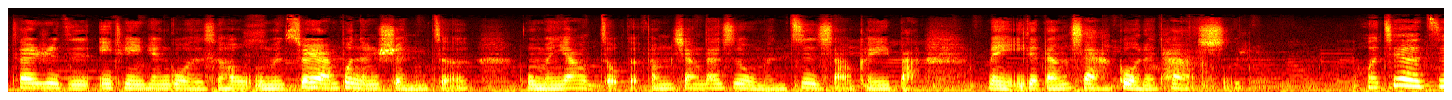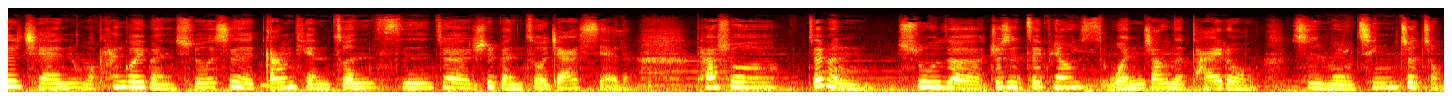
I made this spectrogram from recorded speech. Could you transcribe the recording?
在日子一天一天过的时候，我们虽然不能选择我们要走的方向，但是我们至少可以把每一个当下过得踏实。我记得之前我看过一本书，是冈田尊司这日本作家写的。他说这本书的就是这篇文章的 title 是《母亲这种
